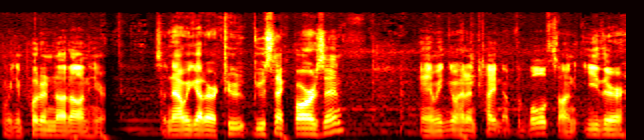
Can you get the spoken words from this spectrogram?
And we can put a nut on here. So now we got our two gooseneck bars in and we can go ahead and tighten up the bolts on either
